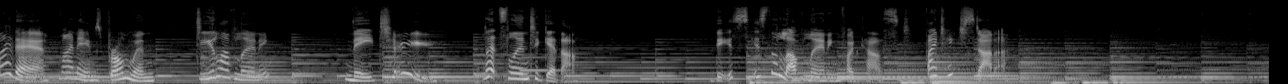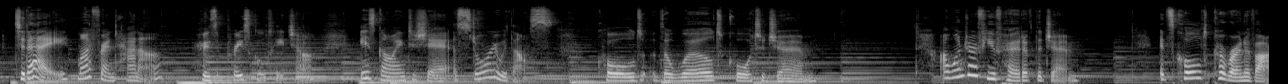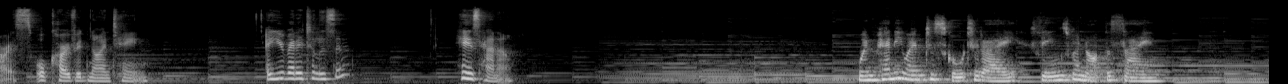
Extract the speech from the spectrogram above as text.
Hi there, my name's Bronwyn. Do you love learning? Me too. Let's learn together. This is the Love Learning Podcast by TeachStarter. Today, my friend Hannah, who's a preschool teacher, is going to share a story with us called The World a Germ. I wonder if you've heard of the germ. It's called coronavirus or COVID 19. Are you ready to listen? Here's Hannah. When Penny went to school today, things were not the same.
